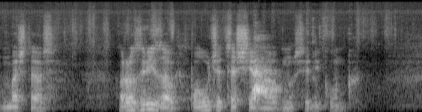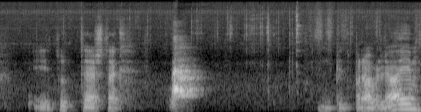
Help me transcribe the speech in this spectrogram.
Бачите, ось розрізав, вийде ще на одну силіконку. І тут теж так підправляємо.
